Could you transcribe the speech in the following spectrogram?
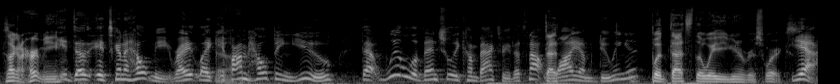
It's not gonna hurt me. It does. It's going to help me, right? Like if I'm helping you, that will eventually come back to me. That's not That- why I'm doing it. but that's the way the universe works. Yeah,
